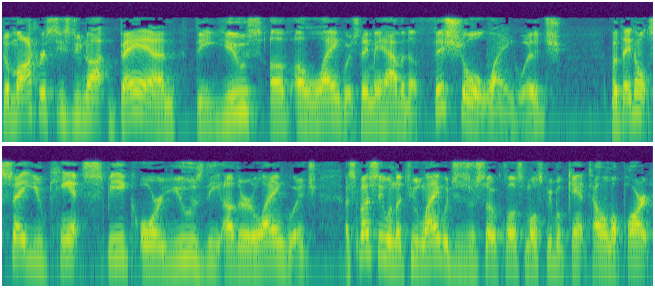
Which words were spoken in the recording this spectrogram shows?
Democracies do not ban the use of a language. They may have an official language, but they don't say you can't speak or use the other language. Especially when the two languages are so close, most people can't tell them apart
